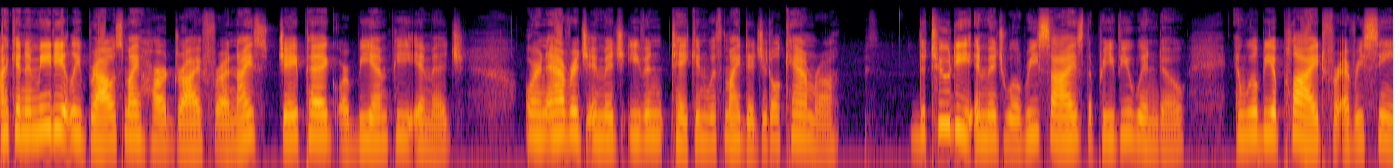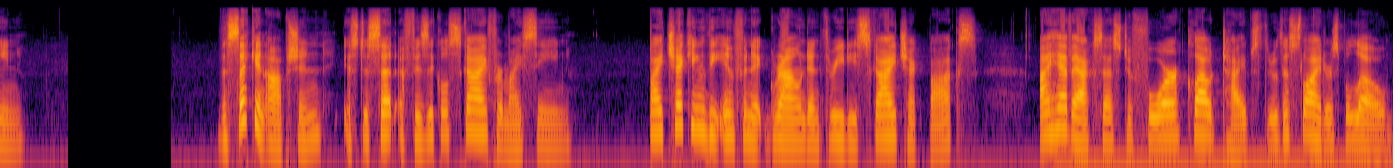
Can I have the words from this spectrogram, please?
I can immediately browse my hard drive for a nice JPEG or BMP image, or an average image even taken with my digital camera. The 2D image will resize the preview window and will be applied for every scene. The second option is to set a physical sky for my scene. By checking the Infinite Ground and 3D Sky checkbox, I have access to four cloud types through the sliders below.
